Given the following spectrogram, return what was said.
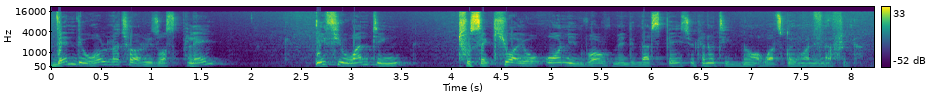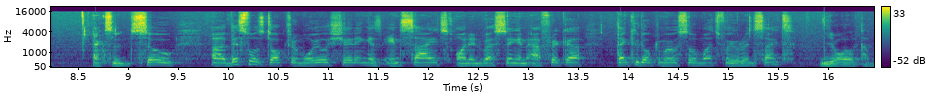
Then the whole natural resource play, if you're wanting to secure your own involvement in that space, you cannot ignore what's going on in Africa. Excellent. So, uh, this was Dr. Moyo sharing his insights on investing in Africa. Thank you, Dr. Moyo, so much for your insights. You're welcome.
